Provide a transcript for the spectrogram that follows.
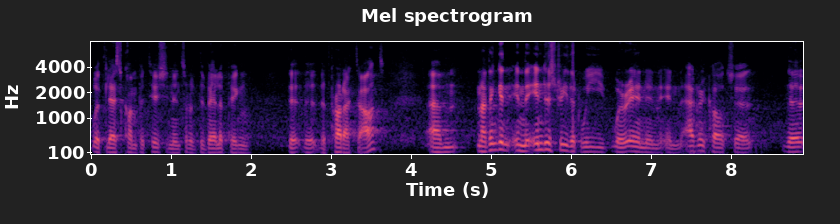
with less competition in sort of developing the, the, the product out. Um, and I think in, in the industry that we were in, in, in agriculture, the, uh,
